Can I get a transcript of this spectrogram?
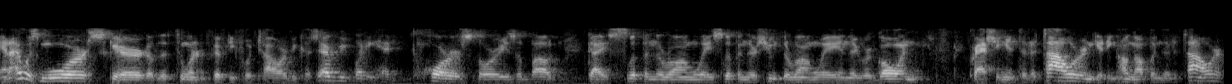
And I was more scared of the 250-foot tower because everybody had horror stories about guys slipping the wrong way, slipping their chute the wrong way, and they were going, crashing into the tower and getting hung up into the tower.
